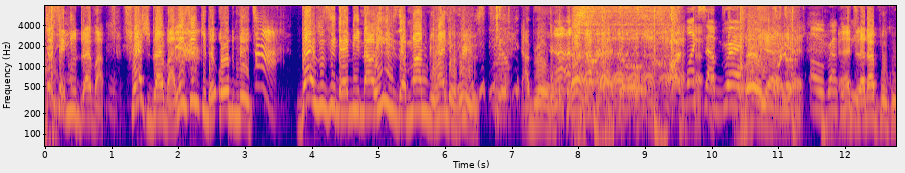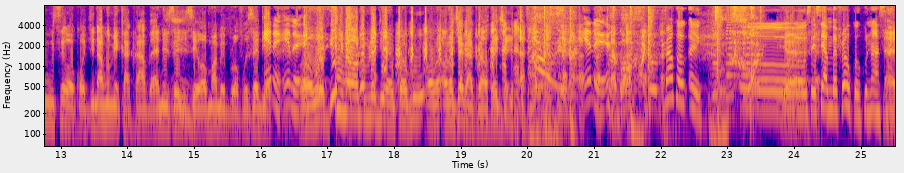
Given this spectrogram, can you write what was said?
Just a new driver. Fresh driver. Listen to the old mate. Ah. Bryce will see Debbie now. He is the man behind the wheels. Yeah, bro. Voice a. Oh yeah, yeah. Oh. Uh, Till that poku say o kojina ho me kakra ba and say say o mama bro for say there. In it, in it. Oh, we know no me there poku o o check kakra. In it. Braco, eh. Oh, say say am be fra kwaku na sa.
